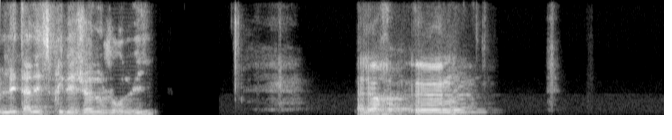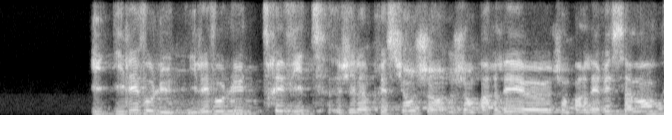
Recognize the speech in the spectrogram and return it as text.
l'état d'esprit des jeunes aujourd'hui? Alors, il, évolue, il évolue très vite. J'ai l'impression, j'en parlais, j'en parlais récemment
